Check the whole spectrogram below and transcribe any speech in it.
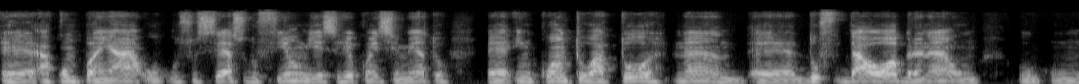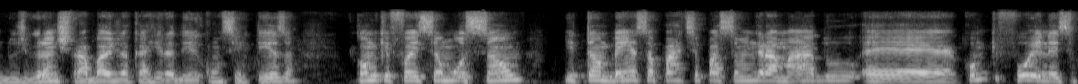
é, acompanhar o, o, sucesso do filme esse reconhecimento é, enquanto ator né, do, da obra, né, um, um dos grandes trabalhos da carreira dele, com certeza, como que foi essa emoção e também essa participação em Gramado, é, como que foi nesse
